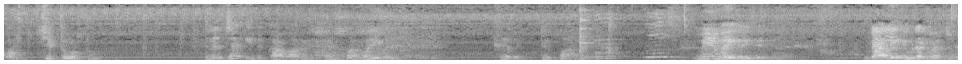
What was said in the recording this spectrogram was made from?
കുറച്ചിട്ട് കൊടുത്തു. എന്നുവെച്ചാൽ ഇത് കവർ പറയും കറക്റ്റ് പറയും മേമായി കഴിഞ്ഞു. ഡാർലിംഗ് ഇവിടെ പറ്റും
